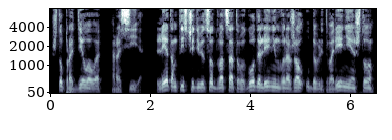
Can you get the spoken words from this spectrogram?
что проделала Россия. Летом 1920 года Ленин выражал удовлетворение, что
